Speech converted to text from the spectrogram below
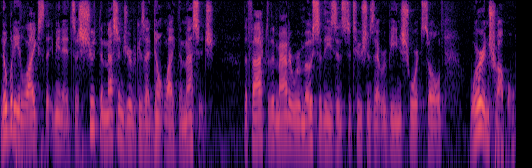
Nobody likes that. I mean, it's a shoot the messenger because I don't like the message. The fact of the matter were most of these institutions that were being short sold were in trouble.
